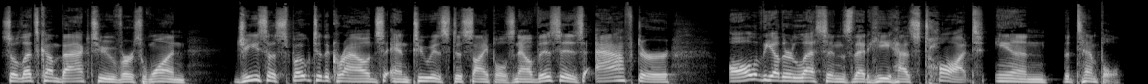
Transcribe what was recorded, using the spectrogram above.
So let's come back to verse 1. Jesus spoke to the crowds and to his disciples. Now, this is after all of the other lessons that he has taught in the temple.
